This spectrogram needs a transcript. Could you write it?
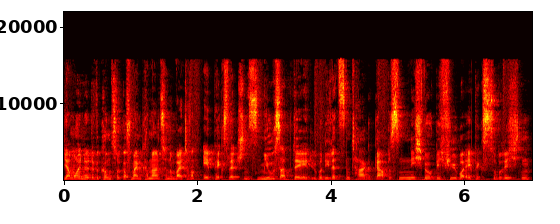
Ja moin Leute, willkommen zurück auf meinem Kanal zu einem weiteren Apex Legends News Update. Über die letzten Tage gab es nicht wirklich viel über Apex zu berichten.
